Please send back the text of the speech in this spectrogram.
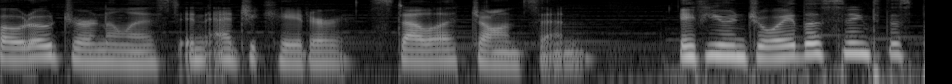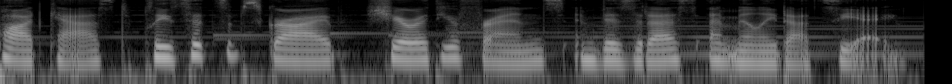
photojournalist and educator Stella Johnson. If you enjoyed listening to this podcast, please hit subscribe, share with your friends, and visit us at millie.ca.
